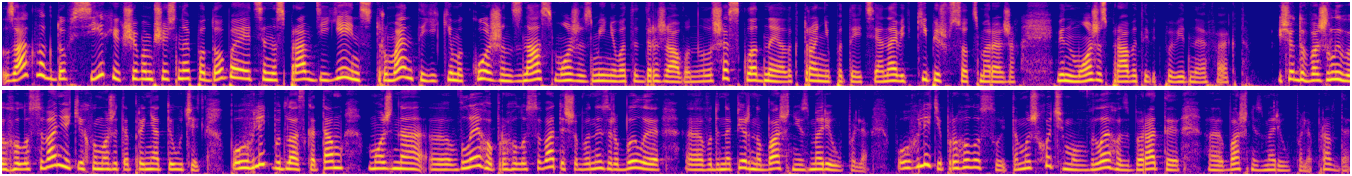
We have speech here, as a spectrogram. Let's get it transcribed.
заклик до всіх, якщо вам щось не подобається, насправді є інструменти, якими кожен з нас може змінювати державу. Не лише складні електронні петиції, а навіть кіпіш в соцмережах. Він може справити відповідний ефект. І щодо важливих голосувань, в яких ви можете прийняти участь, погугліть, будь ласка, там можна е, в Лего проголосувати, щоб вони зробили е, водонапірну башню з Маріуполя. Погугліть і проголосуйте. Ми ж хочемо в Лего збирати е, башню з Маріуполя, правда?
